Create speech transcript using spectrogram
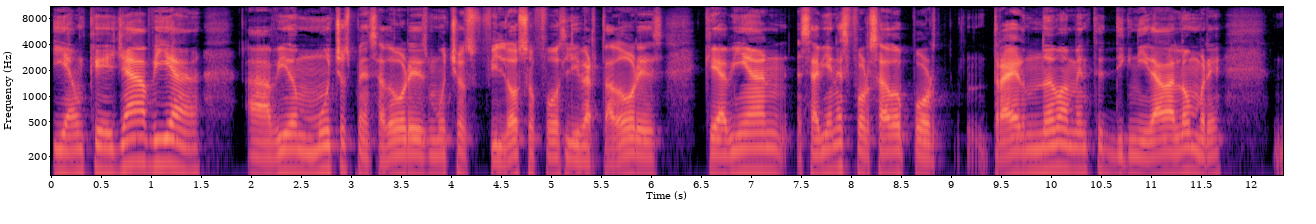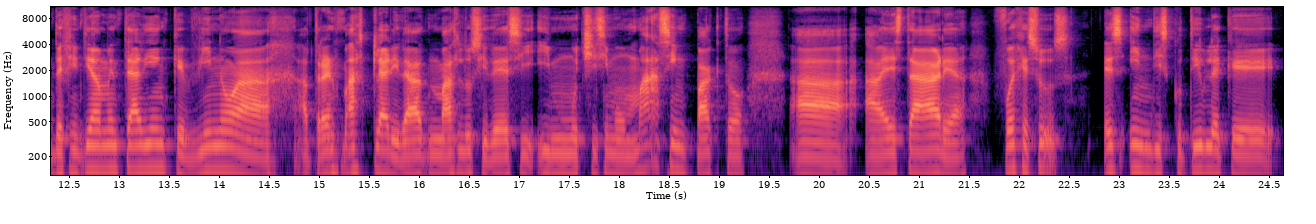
Y aunque ya había ha habido muchos pensadores, muchos filósofos, libertadores, que habían, se habían esforzado por traer nuevamente dignidad al hombre, definitivamente alguien que vino a, traer más claridad, más lucidez y, muchísimo más impacto a, a esta área fue Jesús. Es indiscutible que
